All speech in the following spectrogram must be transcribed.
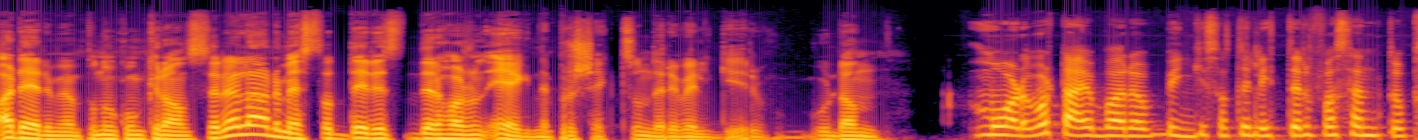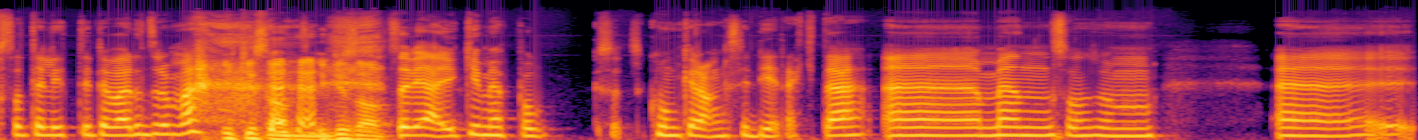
Er dere med på noen konkurranser, eller er det mest at dere, dere har sånne egne prosjekt som dere velger? Hvordan? Målet vårt er jo bare å bygge satellitter og få sendt opp satellitter til verdensrommet. Ikke sant? ikke sant? Så vi er jo ikke med på konkurranser direkte. Eh, men sånn som eh,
